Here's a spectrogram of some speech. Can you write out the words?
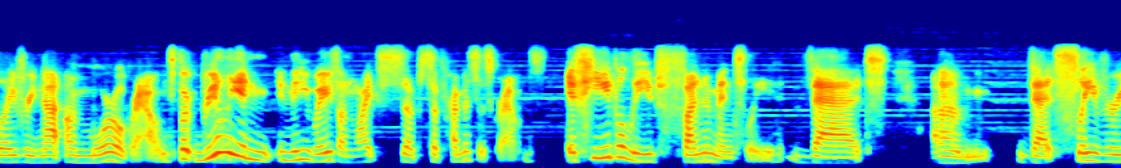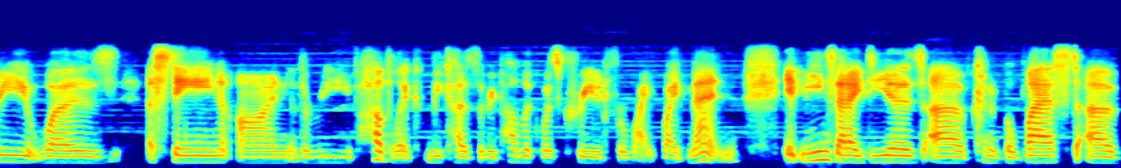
slavery not on moral grounds, but really in, in many ways on white sub- supremacist grounds. If he believed fundamentally that um, that slavery was a stain on the republic because the republic was created for white white men. It means that ideas of kind of the west of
